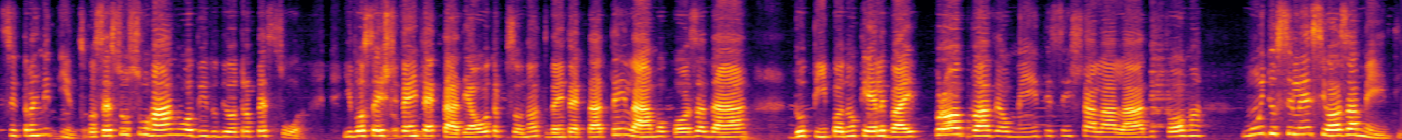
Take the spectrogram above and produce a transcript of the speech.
se transmitindo. Se você sussurrar no ouvido de outra pessoa e você estiver infectado e a outra pessoa não estiver infectada, tem lá a mucosa da, do tímpano que ele vai provavelmente se instalar lá de forma muito silenciosamente.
